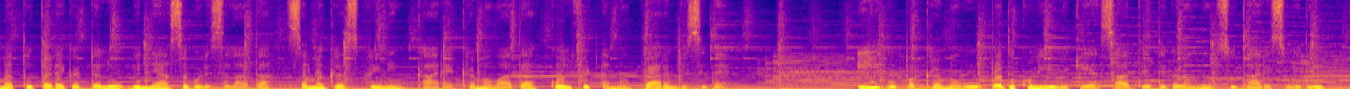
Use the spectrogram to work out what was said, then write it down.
ಮತ್ತು ತಡೆಗಟ್ಟಲು ವಿನ್ಯಾಸಗೊಳಿಸಲಾದ ಸಮಗ್ರ ಸ್ಕ್ರೀನಿಂಗ್ ಕಾರ್ಯಕ್ರಮವಾದ ಕೋಲ್ಫಿಟ್ ಅನ್ನು ಪ್ರಾರಂಭಿಸಿದೆ. ಈ ಉಪಕ್ರಮವು ಬದುಕುಳಿಯುವಿಕೆಯ ಸಾಧ್ಯತೆಗಳನ್ನು ಸುಧಾರಿಸುವುದು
